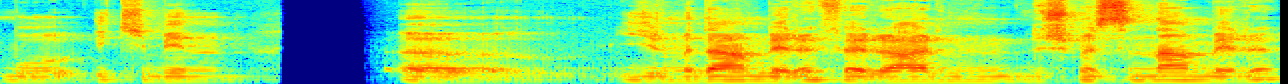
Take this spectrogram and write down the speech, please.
Bu 2020'den beri Ferrari'nin düşmesinden beri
